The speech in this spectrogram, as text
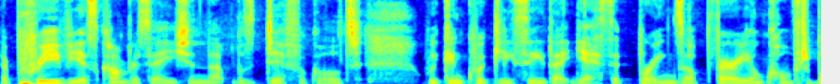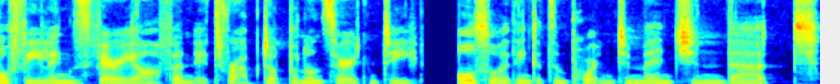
a previous conversation that was difficult, we can quickly see that yes, it brings up very uncomfortable feelings. Very often it's wrapped up in uncertainty. Also, I think it's important to mention that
